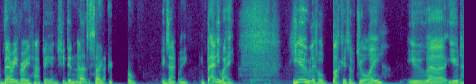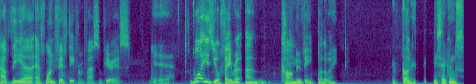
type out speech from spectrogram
very, very happy. And she didn't. Have to That's so that. beautiful. exactly. But anyway, you little bucket of joy, you, uh, you'd have the uh, F one fifty from Fast and Furious. Yeah. What is your favorite um, car movie, by the way? In 60 seconds.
